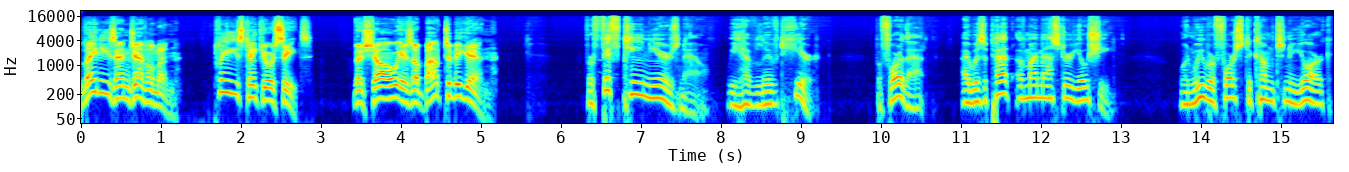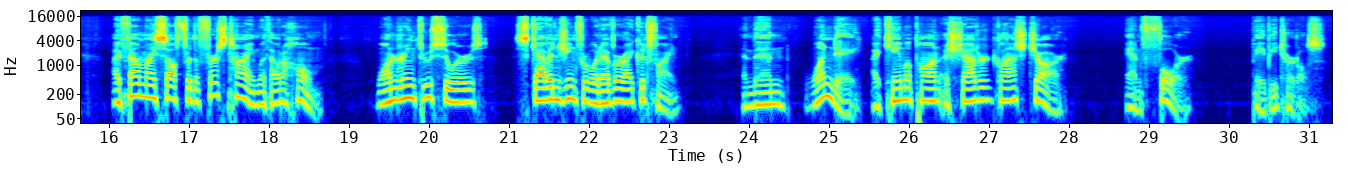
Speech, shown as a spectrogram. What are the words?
Ladies and gentlemen, please take your seats. The show is about to begin. For 15 years now, we have lived here. Before that, I was a pet of my master Yoshi. When we were forced to come to New York, I found myself for the first time without a home, wandering through sewers, scavenging for whatever I could find. And then, one day, I came upon a shattered glass jar and four baby turtles.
